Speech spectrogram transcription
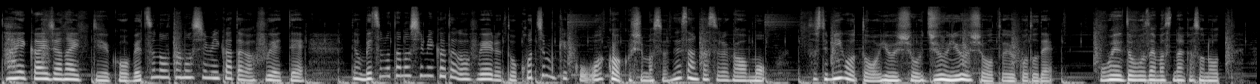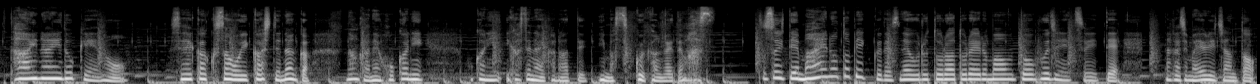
大会じゃないっていうこう別の楽しみ方が増えてでも別の楽しみ方が増えるとこっちも結構ワクワクしますよね参加する側も。そして見事優勝準優勝ということでおめでとうございます。なんかその体内時計の正確さを生かしてなんかなんかね他に他に活かせないかなって今すっごい考えてます。続いて前のトピックですね。ウルトラトレイルマウント富士について中島ゆりちゃんと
